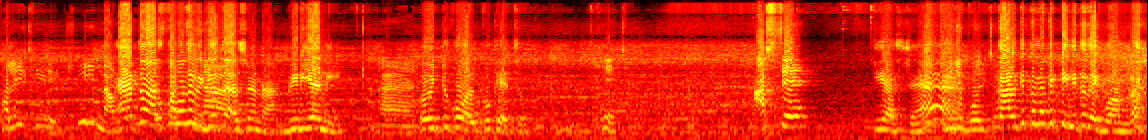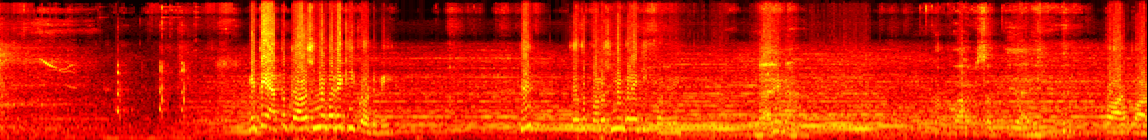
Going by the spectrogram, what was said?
ভালোই খেয়ে কি নাম এত আসতে বলে ভিডিওতে আসবে না বিরিয়ানি। হ্যাঁ। ওইটুকু অল্প খেয়েছো। খেয়েছি। আসছে। কি আসছে হ্যাঁ? কালকে তোমাকে টিভিতে দেখব আমরা। এতে পড়াশোনা করে কি করবি? হ্যাঁ? তুই এত পড়াশোনা করে কি করবি? জানি না। আমি সত্যি জানি পর পর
